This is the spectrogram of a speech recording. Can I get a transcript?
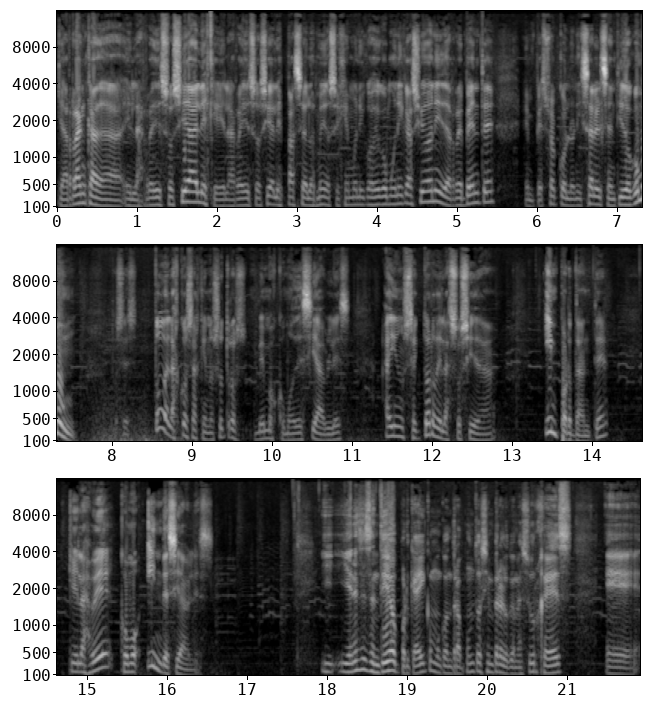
que arranca en las redes sociales, que de las redes sociales pase a los medios hegemónicos de comunicación y de repente empezó a colonizar el sentido común. Entonces, todas las cosas que nosotros vemos como deseables, hay un sector de la sociedad importante que las ve como indeseables. Y, en ese sentido, porque ahí como contrapunto siempre lo que me surge es, eh,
